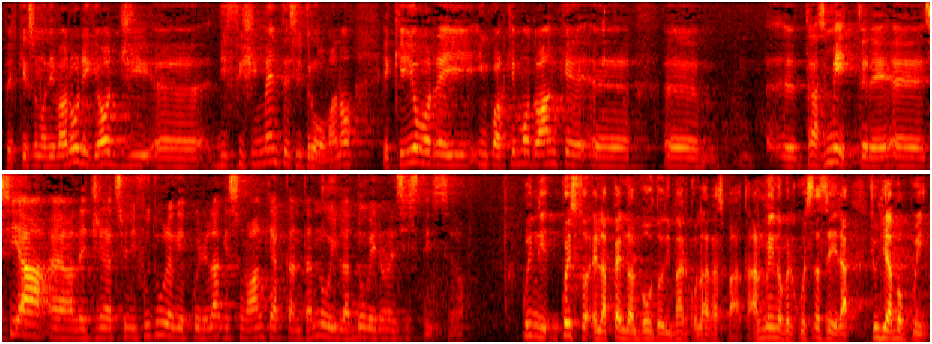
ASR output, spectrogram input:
perché sono dei valori che oggi eh, difficilmente si trovano e che io vorrei in qualche modo anche eh, eh, trasmettere eh, sia eh, alle generazioni future che quelle là che sono anche accanto a noi laddove non esistessero. Quindi questo è l'appello al voto di Marco Laraspata, almeno per questa sera chiudiamo qui,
